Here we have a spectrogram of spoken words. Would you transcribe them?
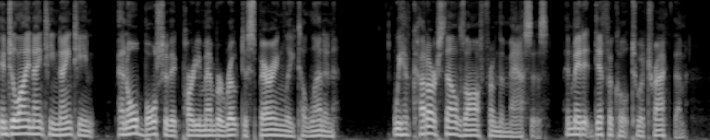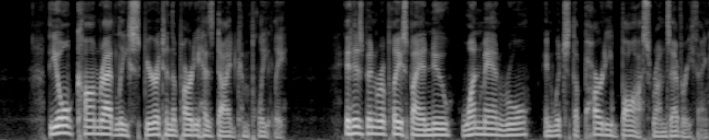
In July 1919, an old Bolshevik party member wrote despairingly to Lenin, We have cut ourselves off from the masses and made it difficult to attract them. The old comradely spirit in the party has died completely. It has been replaced by a new one man rule in which the party boss runs everything.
